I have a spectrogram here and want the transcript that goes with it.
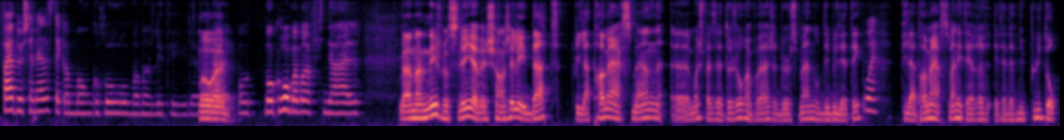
faire deux semaines, c'était comme mon gros moment de l'été, là. Ouais, ouais. Mon, mon gros moment final. Ben, à un moment donné, je me souviens, il avait changé les dates. Puis la première semaine, euh, moi je faisais toujours un voyage de deux semaines au début de l'été. Ouais, Puis la première semaine était, re- était devenue plus tôt.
